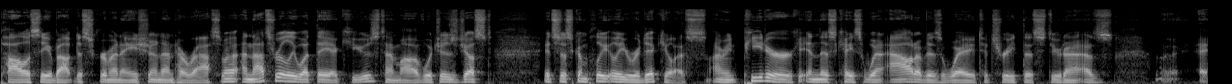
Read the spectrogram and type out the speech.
policy about discrimination and harassment. And that's really what they accused him of, which is just, it's just completely ridiculous. I mean, Peter, in this case, went out of his way to treat this student as uh,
